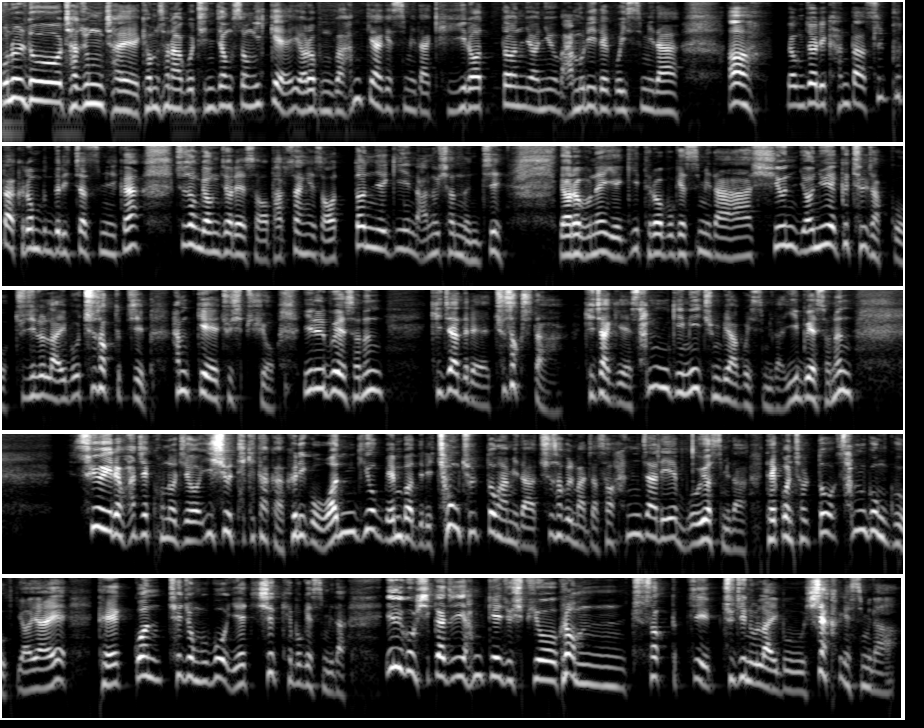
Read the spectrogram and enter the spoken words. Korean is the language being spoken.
오늘도 자중차에 겸손하고 진정성 있게 여러분과 함께 하겠습니다. 길었던 연휴 마무리되고 있습니다. 아, 명절이 간다 슬프다 그런 분들 있지 않습니까? 추석 명절에서 밥상에서 어떤 얘기 나누셨는지 여러분의 얘기 들어보겠습니다. 쉬운 연휴의 끝을 잡고 주진우 라이브 추석 특집 함께 해 주십시오. 1부에서는 기자들의 추석 수다 기자기의 삼김이 준비하고 있습니다. 2부에서는 수요일의 화제 코너죠. 이슈 티키타카 그리고 원기옥 멤버들이 총출동합니다. 추석을 맞아서 한자리에 모였습니다. 대권 철도 309 여야의 대권 최종 후보 예측해 보겠습니다. 7시까지 함께 해 주십시오. 그럼 추석 특집 주진우 라이브 시작하겠습니다.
